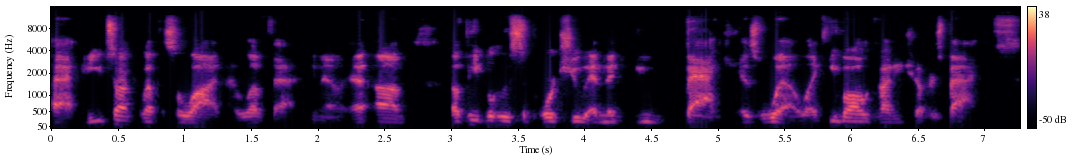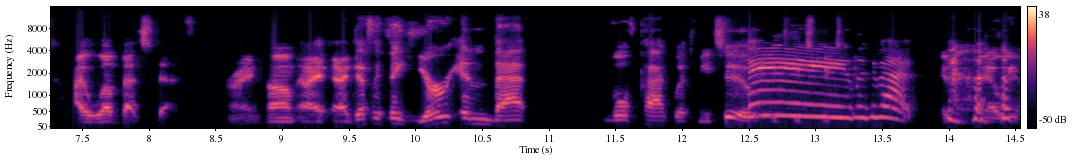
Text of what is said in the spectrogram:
pack. And you talk about this a lot. I love that. You know, um, of people who support you and that you back as well. Like you've all got each other's back. I love that stuff. Right. Um, and I, I definitely think you're in that wolf pack with me too. Hey, look at that. you know, we,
